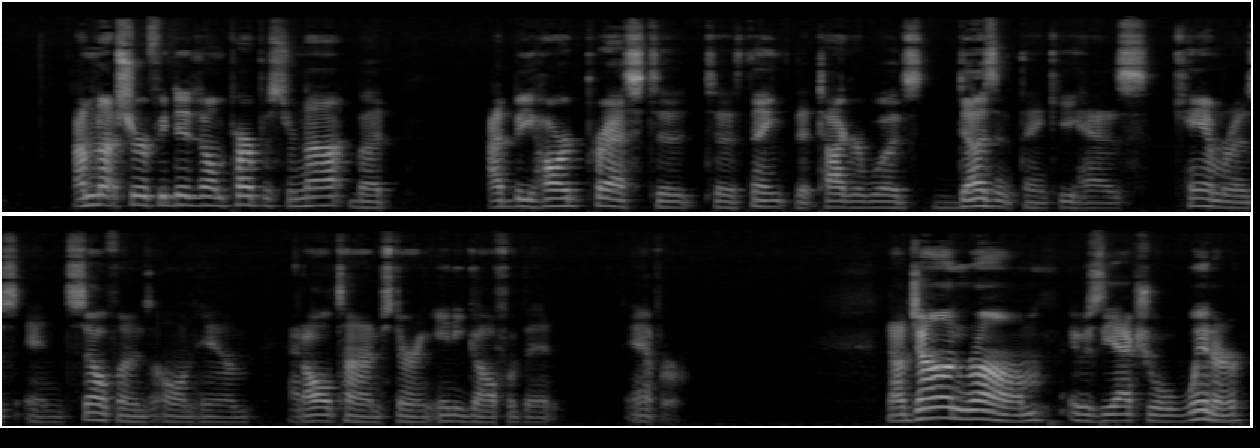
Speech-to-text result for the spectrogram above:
I'm not sure if he did it on purpose or not, but I'd be hard pressed to, to think that Tiger Woods doesn't think he has cameras and cell phones on him at all times during any golf event ever. Now, Jon Rahm, it was the actual winner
